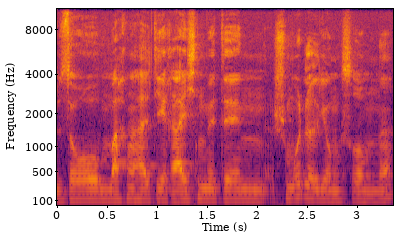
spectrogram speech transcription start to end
so machen halt die Reichen mit den Schmuddeljungs rum, ne?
